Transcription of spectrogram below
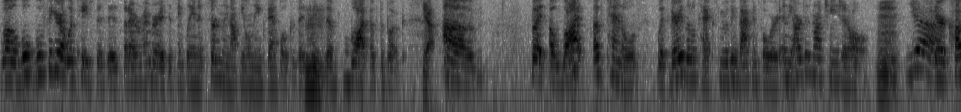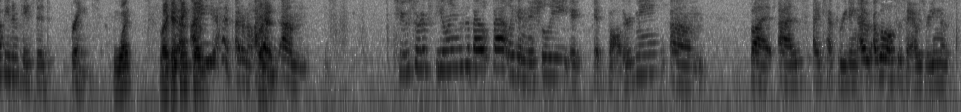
Well, we'll we'll figure out what page this is, but I remember it distinctly, and it's certainly not the only example because it, Mhm. it's a lot of the book. Yeah. Um, but a lot of panels with very little text moving back and forward, and the art does not change at all. Mm. Yeah. They're copied and pasted frames. What? Like I think that I had I don't know. Go I had um, two sort of feelings about that. Like initially, it, it bothered me, um, but as I kept reading, I, I will also say I was reading this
